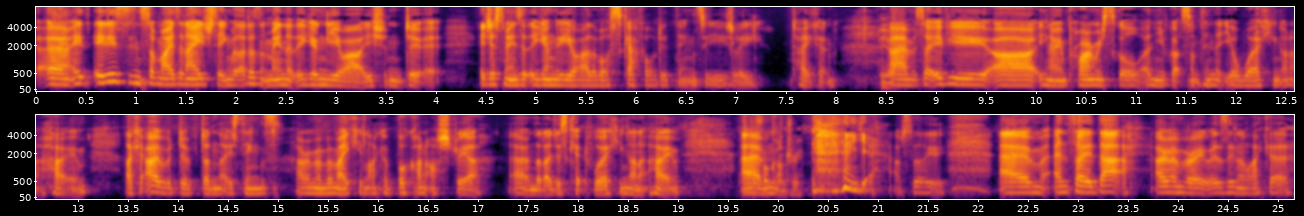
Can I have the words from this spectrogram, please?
uh, it, it is in some ways an age thing, but that doesn't mean that the younger you are, you shouldn't do it. It just means that the younger you are, the more scaffolded things are usually taken. Yeah. Um, so if you are, you know, in primary school and you've got something that you're working on at home, like I would have done those things. I remember making like a book on Austria um, that I just kept working on at home. Wonderful country yeah, absolutely. Um, and so that I remember it was in a, like a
